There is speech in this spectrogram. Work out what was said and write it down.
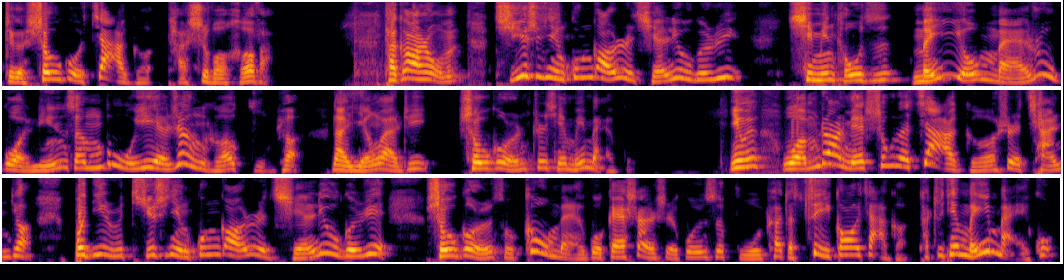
这个收购价格它是否合法？他告诉我们，提示性公告日前六个月，新民投资没有买入过林森木业任何股票。那言外之意。收购人之前没买过，因为我们这里面收的价格是强调不低于提示性公告日前六个月收购人所购买过该上市公司股票的最高价格，他之前没买过。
